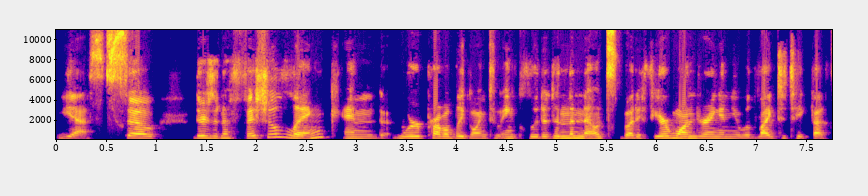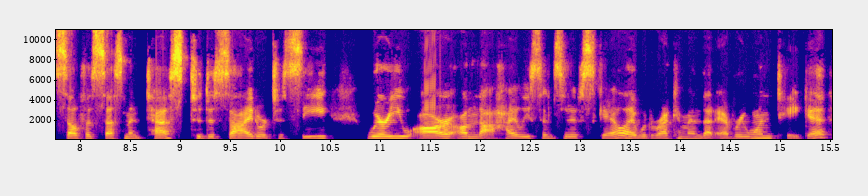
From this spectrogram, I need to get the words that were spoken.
Yes. So, there's an official link, and we're probably going to include it in the notes. But if you're wondering and you would like to take that self assessment test to decide or to see where you are on that highly sensitive scale, I would recommend that everyone take it.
